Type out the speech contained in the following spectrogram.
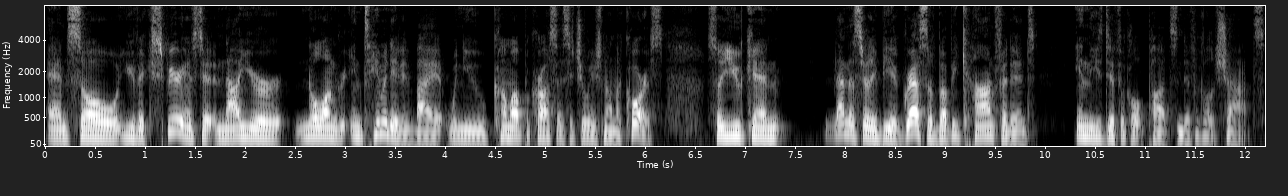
And so you've experienced it, and now you're no longer intimidated by it when you come up across that situation on the course. So you can not necessarily be aggressive, but be confident in these difficult putts and difficult shots.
